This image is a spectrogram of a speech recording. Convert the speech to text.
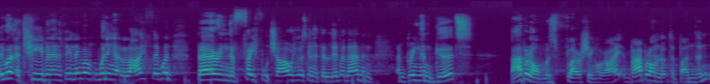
They weren't achieving anything. They weren't winning at life. They weren't bearing the faithful child who was going to deliver them and, and bring them good. Babylon was flourishing, all right. Babylon looked abundant.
